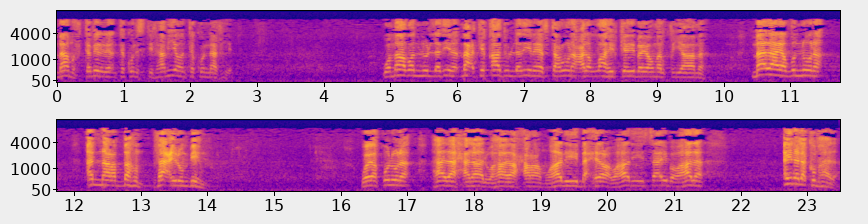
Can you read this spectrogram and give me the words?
ما محتملة لأن تكون استفهامية وأن تكون نافية. وما ظن الذين ما اعتقاد الذين يفترون على الله الكذب يوم القيامة؟ ما لا يظنون أن ربهم فاعل بهم؟ ويقولون هذا حلال وهذا حرام وهذه بحيرة وهذه سائبة وهذا أين لكم هذا؟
